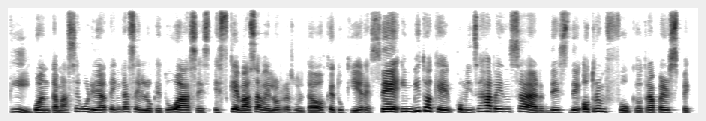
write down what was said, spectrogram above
ti, cuanta más seguridad tengas en lo que tú haces, es que vas a ver los resultados que tú quieres. Te invito a que comiences a pensar desde otro enfoque, otra perspectiva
